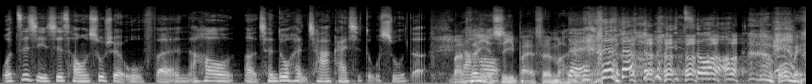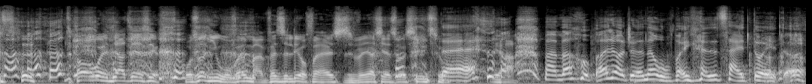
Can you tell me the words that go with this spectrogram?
我自己是从数学五分，然后呃程度很差开始读书的，满分也是一百分嘛？对，没错。我每次都要问一下这件事情，我说你五分满分是六分还是十分？要先说清楚。对，满分五分，而且我觉得那五分应该是猜对的，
